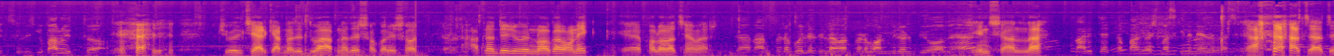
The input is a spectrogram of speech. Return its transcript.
একচল্লিশ কে ভালোই তো। চলছে আর কি আপনাদের দোয়া আপনাদের সকলের সৎ। আপনাদের নগার অনেক ফলোয়ার আছে আমার। জান আপনারা বলে দিলাম আপনারা ওয়ান মিলিয়ন ভিউ হবে হ্যাঁ? ইনশাআল্লাহ। বাড়িতে একটা পাঙ্গাস মাছ কিনে নিয়ে যাবেন আচ্ছা আচ্ছা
